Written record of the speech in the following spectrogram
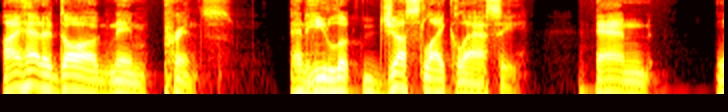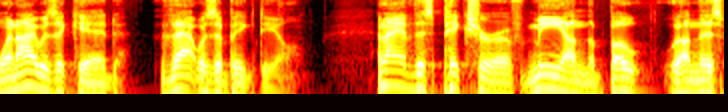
I had a dog named Prince. and he looked just like Lassie. And when I was a kid, that was a big deal. And I have this picture of me on the boat, on this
